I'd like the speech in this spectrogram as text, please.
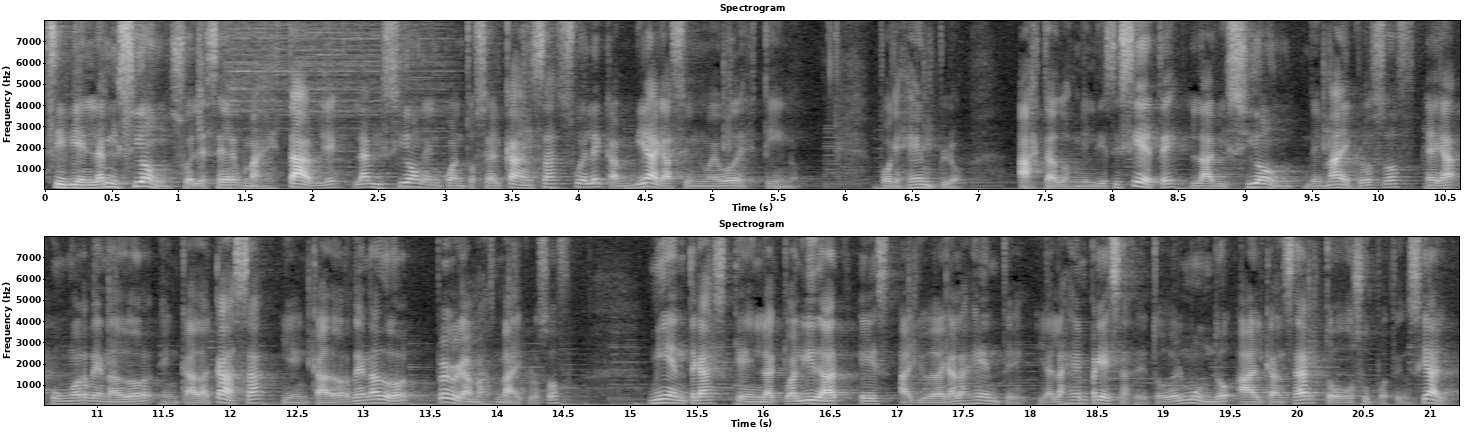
Si bien la misión suele ser más estable, la visión en cuanto se alcanza suele cambiar hacia un nuevo destino. Por ejemplo, hasta 2017, la visión de Microsoft era un ordenador en cada casa y en cada ordenador programas Microsoft, mientras que en la actualidad es ayudar a la gente y a las empresas de todo el mundo a alcanzar todo su potencial.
